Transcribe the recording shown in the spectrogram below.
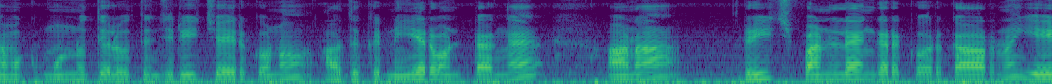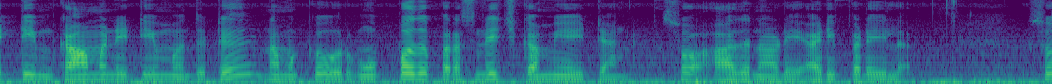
நமக்கு முந்நூற்றி எழுபத்தஞ்சு ரீச் ஆகிருக்கணும் அதுக்கு நியர் வந்துட்டாங்க. ஆனால் ரீச் பண்ணலங்கிறக்கு ஒரு காரணம் ஏடிஎம் காமன் ஏடிஎம் வந்துட்டு நமக்கு ஒரு முப்பது பர்சன்டேஜ் கம்மி ஆகிட்டாங்க ஸோ அதனுடைய அடிப்படையில். ஸோ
